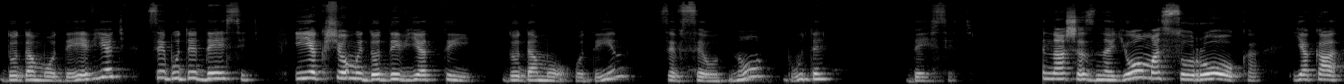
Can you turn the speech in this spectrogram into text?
додамо 9, це буде 10. І якщо ми до 9 додамо 1, це все одно буде 10. Наша знайома сорока, яка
